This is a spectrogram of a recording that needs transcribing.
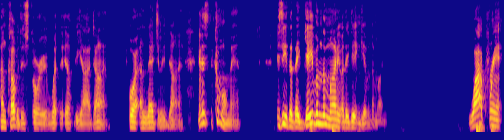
uncover this story of what the FBI done or allegedly done. And it's come on, man. It's either they gave him the money or they didn't give him the money. Why print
